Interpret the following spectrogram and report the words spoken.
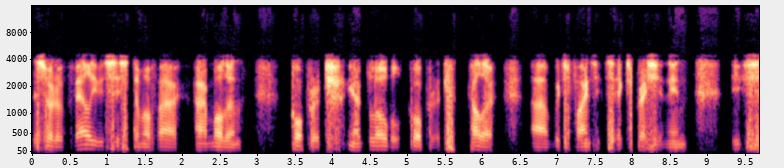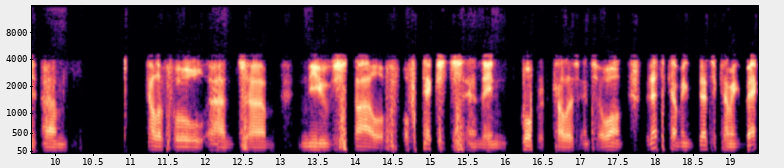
the sort of value system of our, our modern corporate, you know, global corporate color, uh, which finds its expression in these um, colorful and um, new style of, of texts and in corporate colors and so on. But that's coming that's coming back,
